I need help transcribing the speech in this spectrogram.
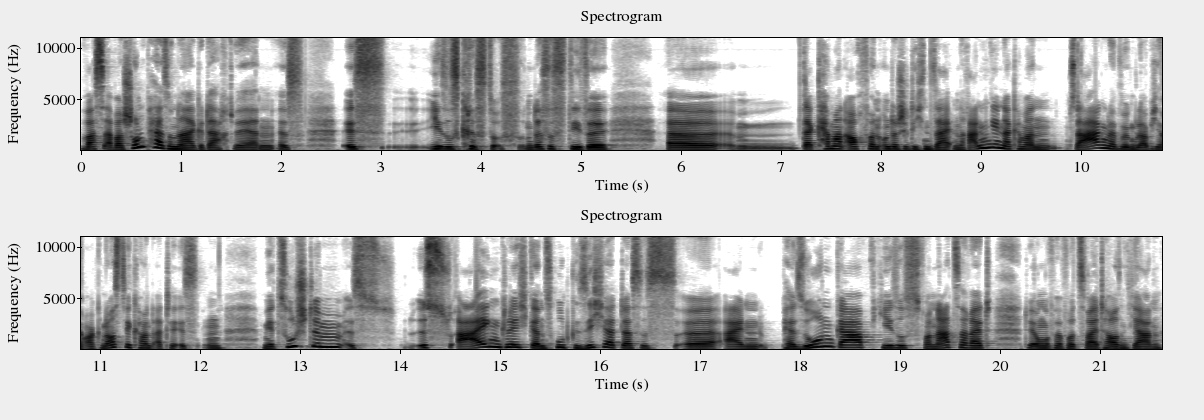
Was aber schon Personal gedacht werden ist, ist Jesus Christus. Und das ist diese, da kann man auch von unterschiedlichen Seiten rangehen. Da kann man sagen, da würden, glaube ich, auch Agnostiker und Atheisten mir zustimmen. Es ist eigentlich ganz gut gesichert, dass es äh, eine Person gab, Jesus von Nazareth, der ungefähr vor 2000 Jahren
